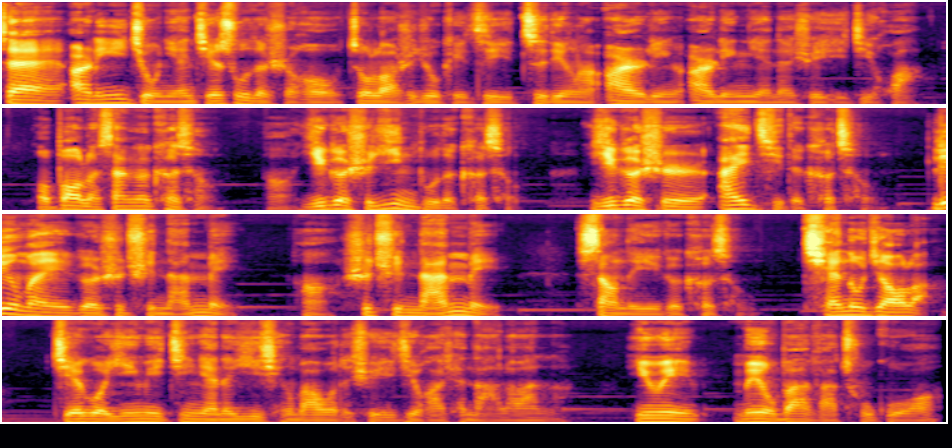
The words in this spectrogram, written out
在二零一九年结束的时候，周老师就给自己制定了二零二零年的学习计划。我报了三个课程啊，一个是印度的课程，一个是埃及的课程，另外一个是去南美啊，是去南美上的一个课程，钱都交了。结果因为今年的疫情，把我的学习计划全打乱了，因为没有办法出国，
